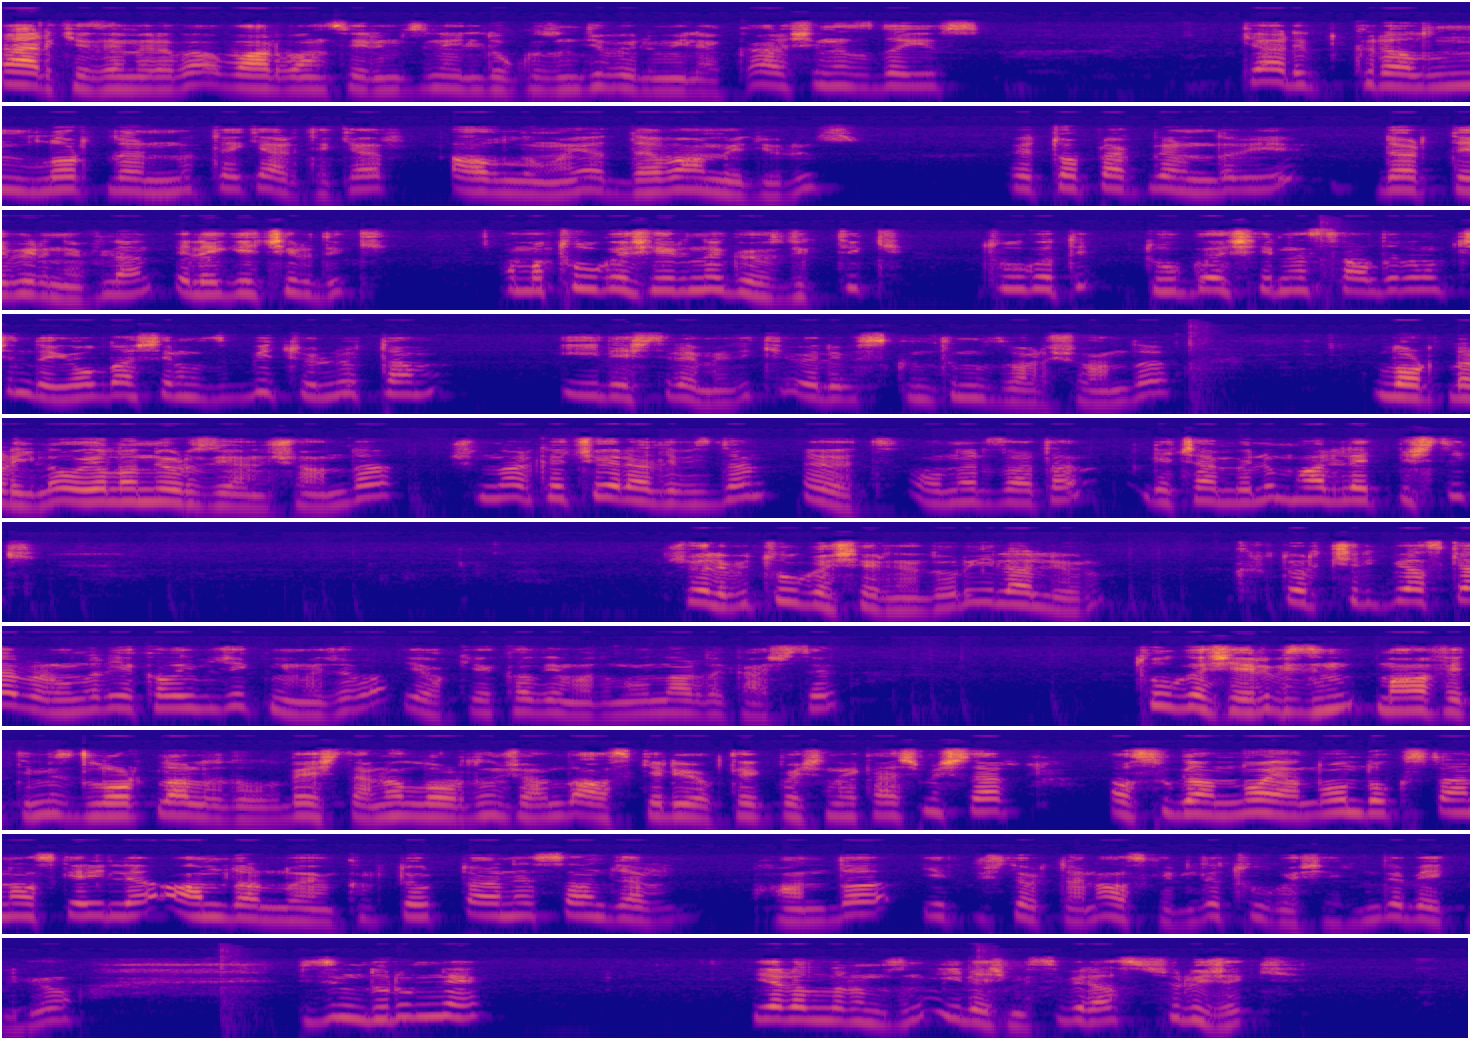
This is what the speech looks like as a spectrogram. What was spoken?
Herkese merhaba. Varban serimizin 59. bölümüyle karşınızdayız. Kerit Kralı'nın lordlarını teker teker avlamaya devam ediyoruz. Ve topraklarını da bir dörtte birini falan ele geçirdik. Ama Tulga şehrine göz diktik. Tulga, Tulga şehrine saldırmak için de yoldaşlarımızı bir türlü tam iyileştiremedik. Öyle bir sıkıntımız var şu anda. Lordlarıyla oyalanıyoruz yani şu anda. Şunlar kaçıyor herhalde bizden. Evet. Onları zaten geçen bölüm halletmiştik. Şöyle bir Tulga şehrine doğru ilerliyorum. 44 kişilik bir asker var. Onları yakalayabilecek miyim acaba? Yok yakalayamadım. Onlar da kaçtı. Tulga şehri bizim mahvettiğimiz lordlarla dolu. 5 tane lordun şu anda askeri yok. Tek başına kaçmışlar. Asugan Noyan 19 tane askeriyle, Amdar Noyan 44 tane, Sancar Han'da 74 tane askeriyle Tulga şehrinde bekliyor. Bizim durum ne? Yaralılarımızın iyileşmesi biraz sürecek.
